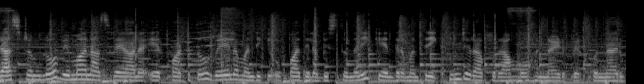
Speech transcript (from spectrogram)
రాష్ట్రంలో విమానాశ్రయాల ఏర్పాటుతో వేల మందికి ఉపాధి లభిస్తుందని కేంద్ర మంత్రి కింజరాపు రామ్మోహన్ నాయుడు పేర్కొన్నారు.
